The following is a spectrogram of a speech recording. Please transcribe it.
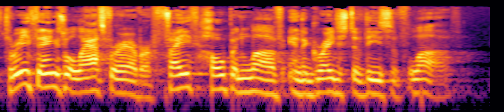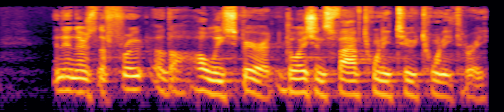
Three things will last forever faith, hope, and love, and the greatest of these is love. And then there's the fruit of the Holy Spirit, Galatians 5 22 23.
